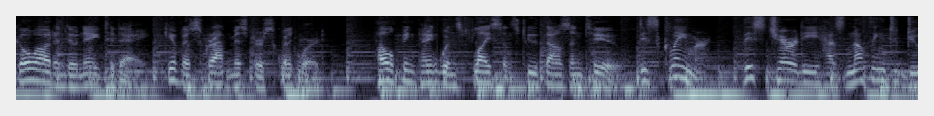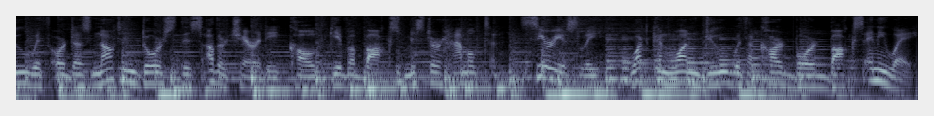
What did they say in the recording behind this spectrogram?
Go out and donate today. Give a scrap Mr. Squidward. Helping Penguins Fly since 2002. Disclaimer This charity has nothing to do with or does not endorse this other charity called Give a Box Mr. Hamilton. Seriously, what can one do with a cardboard box anyway?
